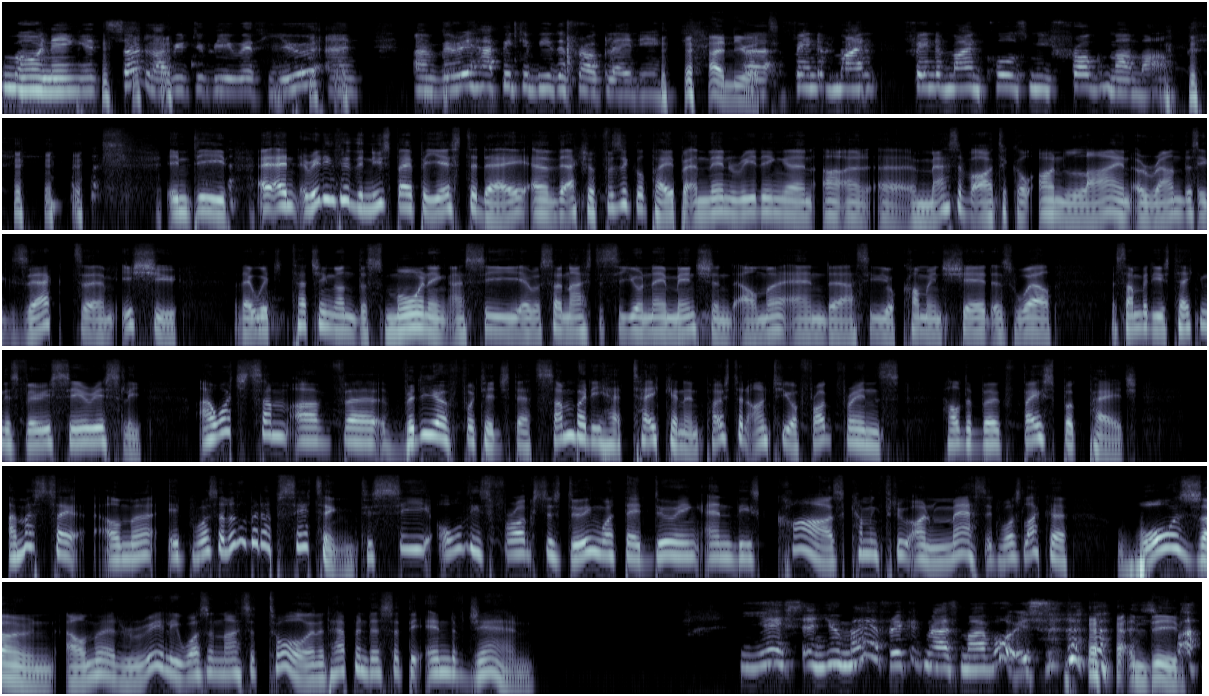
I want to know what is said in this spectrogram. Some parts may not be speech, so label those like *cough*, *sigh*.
Morning. It's so lovely to be with you, and I'm very happy to be the frog lady. *laughs* I knew uh, it. A friend of mine, friend of mine, calls me Frog Mama. *laughs* Indeed. And, and, reading through the newspaper yesterday, uh, the actual physical paper, and then reading an, uh, a, a, massive article online around this exact um, issue that we're touching on this morning. I see it was so nice to see your name mentioned, Elma, and uh, I see your comments shared as well. As somebody who's taking this very seriously. I watched some of uh, video footage that somebody had taken and posted onto your Frog Friends Helderberg Facebook page. I must say, Elma, it was a little bit upsetting to see all these frogs just doing what they're doing and these cars coming through en masse. It was like a war zone, Elma. It really wasn't nice at all. And it happened just at the end of Jan. Yes, and you may have recognized my voice. *laughs* Indeed. *laughs*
